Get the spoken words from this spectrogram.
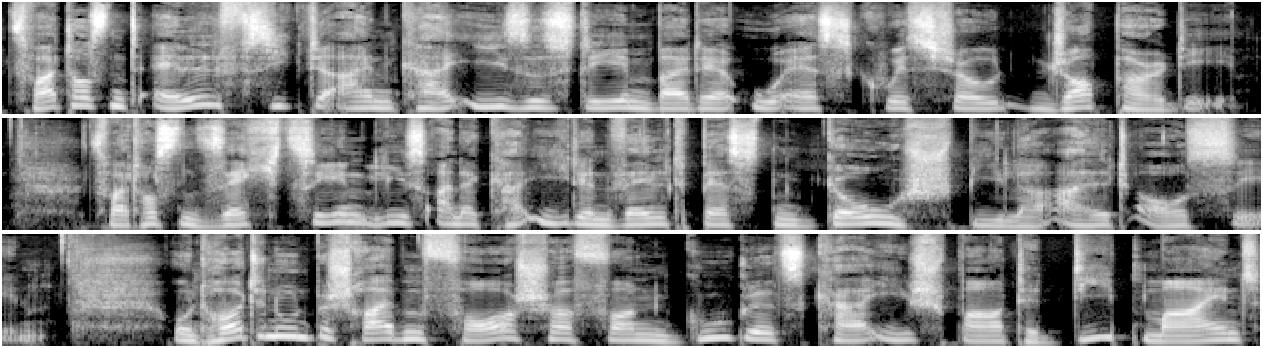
2011 siegte ein KI-System bei der US-Quizshow Jeopardy. 2016 ließ eine KI den weltbesten Go-Spieler alt aussehen. Und heute nun beschreiben Forscher von Googles KI-Sparte DeepMind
